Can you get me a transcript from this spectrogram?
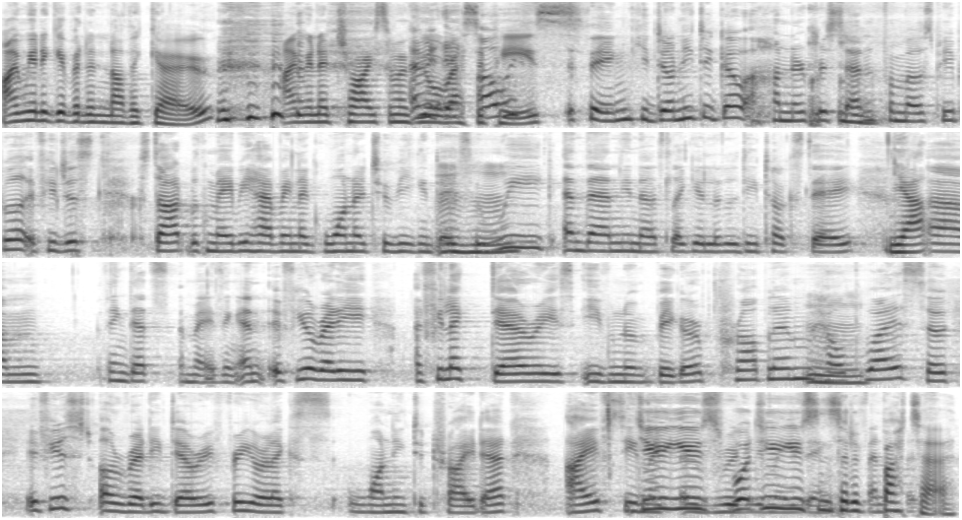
I'm going to give it another go. I'm going to try some of I your mean, I recipes. think you don't need to go 100% for most people. If you just start with maybe having like one or two vegan days a week, and then, you know, it's like your little detox day. Mm-hmm. Yeah. Um, I think that's amazing. And if you're ready, I feel like dairy is even a bigger problem Mm. health wise. So if you're already dairy free or like wanting to try that, I've seen. Do you like, use- really what do you use instead of benefits. butter?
